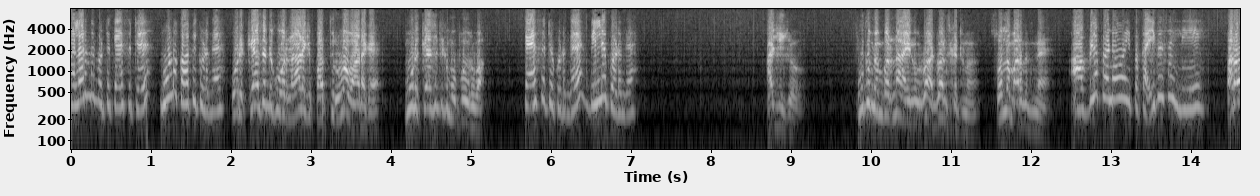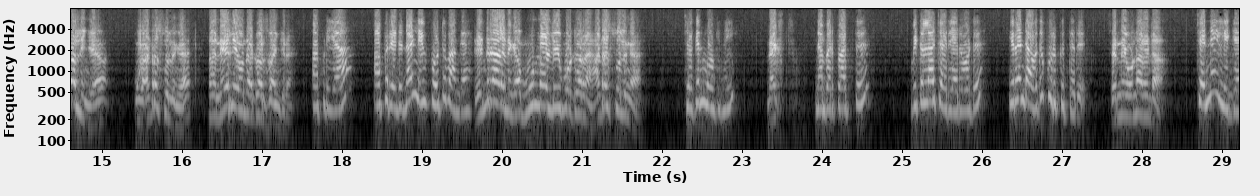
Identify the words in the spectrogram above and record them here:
மலர்ந்து மட்டும் கேசட் மூணு காப்பி கொடுங்க. ஒரு கேசட்டுக்கு ஒரு நாளைக்கு பத்து ரூபா வாடகை. மூணு கேசட்டுக்கு முப்பது ரூபா. கேசட் கொடுங்க பில்லு போடுங்க. ஐயோ புது மெம்பர்னா ஐநூறு ரூபாய் அட்வான்ஸ் கட்டணும். சொல்ல மறந்துட்டேன். அவ்வளவு பணம் இப்ப கைவசம் இல்லையே. பரவாயில்லைங்க. உங்க அட்ரஸ் சொல்லுங்க. நான் நேர்லயே வந்து அட்வான்ஸ் வாங்கிக்கிறேன். அப்படியா? அப்ப ரெண்டு நாள் லீவ் போட்டு வாங்க. ரெண்டு நாள் நீங்க மூணு நாள் லீவ் போட்டு வரேன். அட்ரஸ் சொல்லுங்க. ஜெகன் மோகினி. நெக்ஸ்ட் நம்பர் பத்து விட்டலாச்சாரியா ரோடு இரண்டாவது குறுக்கு தெரு சென்னை ஒன்னா ரெண்டா? சென்னை இல்லைங்க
